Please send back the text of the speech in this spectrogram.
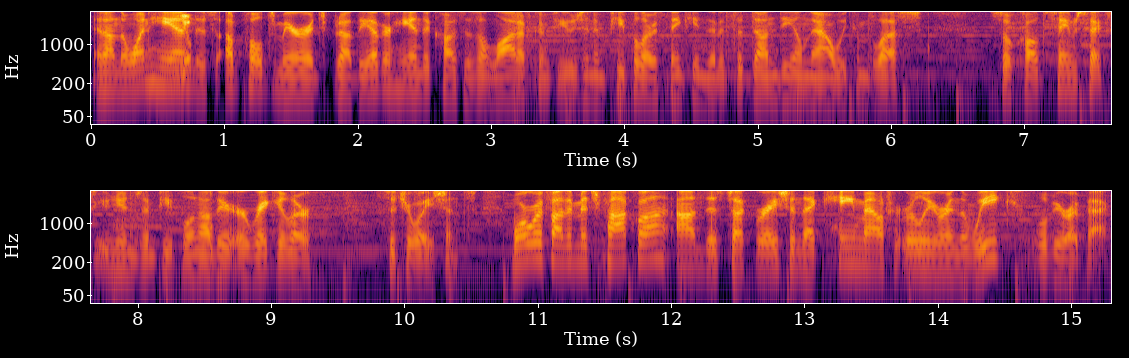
And on the one hand, yep. this upholds marriage, but on the other hand, it causes a lot of confusion, and people are thinking that it's a done deal now. We can bless so-called same-sex unions and people in other irregular situations. More with Father Mitch Pacwa on this declaration that came out earlier in the week. We'll be right back.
